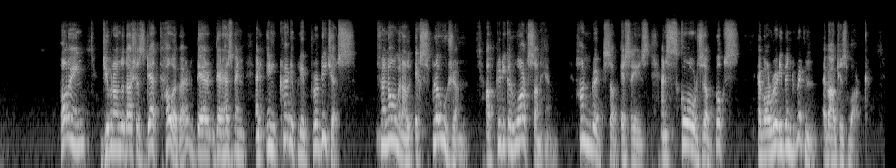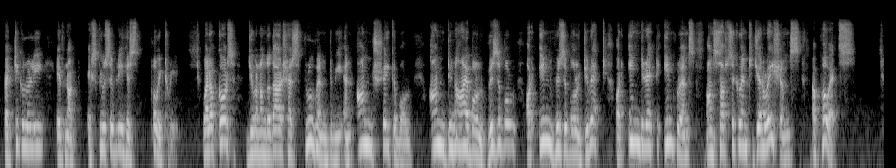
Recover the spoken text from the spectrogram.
Following Jivananda Das's death, however, there, there has been an incredibly prodigious, phenomenal explosion of critical works on him. Hundreds of essays and scores of books have already been written about his work, particularly, if not exclusively, his poetry. While of course, Jivananda Das has proven to be an unshakable undeniable, visible or invisible, direct or indirect influence on subsequent generations of poets.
